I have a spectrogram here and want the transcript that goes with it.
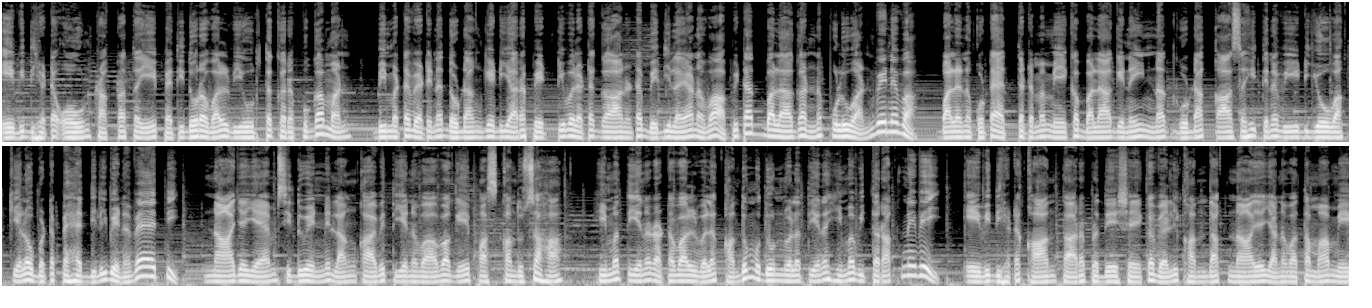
ඒ විදිහට ඔවුන් ට්‍රක්රතයේ පැතිදොරවල් විවෘත කරපු ගමන් බිමට වැටෙන දොඩන්ගෙඩි අර පෙට්ටිවලට ගානට බෙදිල යනවා අපිටත් බලාගන්න පුළුවන් වෙනවා. බලනකොට ඇත්තටම මේක බලාගෙන ඉන්නත් ගොඩක් ආසහිතෙන වීඩියෝවක් කියල ඔබට පැහැදිලි වෙනව ඇති. නාය යෑම් සිදුවෙන්නේ ලංකාවෙ තියෙනවා වගේ පස්කඳු සහ හිම තියෙන රටවල් වල කඳු මුදුන්වල තියෙන හිම විතරක් නෙවෙයි. ඒ විදිහට කාන්තාර ප්‍රදේශයක වැලි කන්දක් නාය යනවතමා මේ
